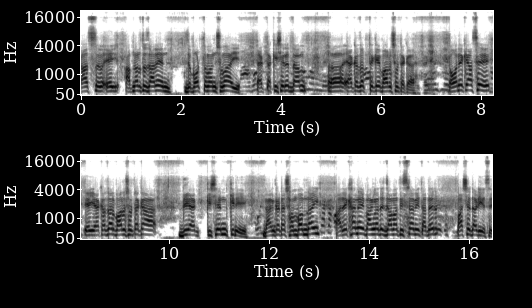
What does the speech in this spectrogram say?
কাজ, এই আপনারা তো জানেন যে বর্তমান সময় একটা কিসের দাম এক হাজার থেকে বারোশো টাকা। তো অনেকে আছে এই এক হাজার বারোশো টাকা দিয়ে এক কিসেন কিনে। ধান কাটা সম্ভব নাই, আর এখানে বাংলাদেশ জামাত ইসলামী তাদের পাশে দাঁড়িয়েছে।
